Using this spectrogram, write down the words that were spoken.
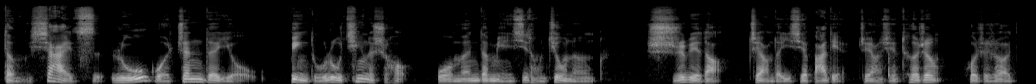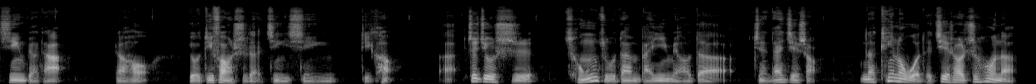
等下一次如果真的有病毒入侵的时候，我们的免疫系统就能识别到这样的一些靶点，这样一些特征，或者说基因表达。然后有的放矢的进行抵抗，啊，这就是重组蛋白疫苗的简单介绍。那听了我的介绍之后呢，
